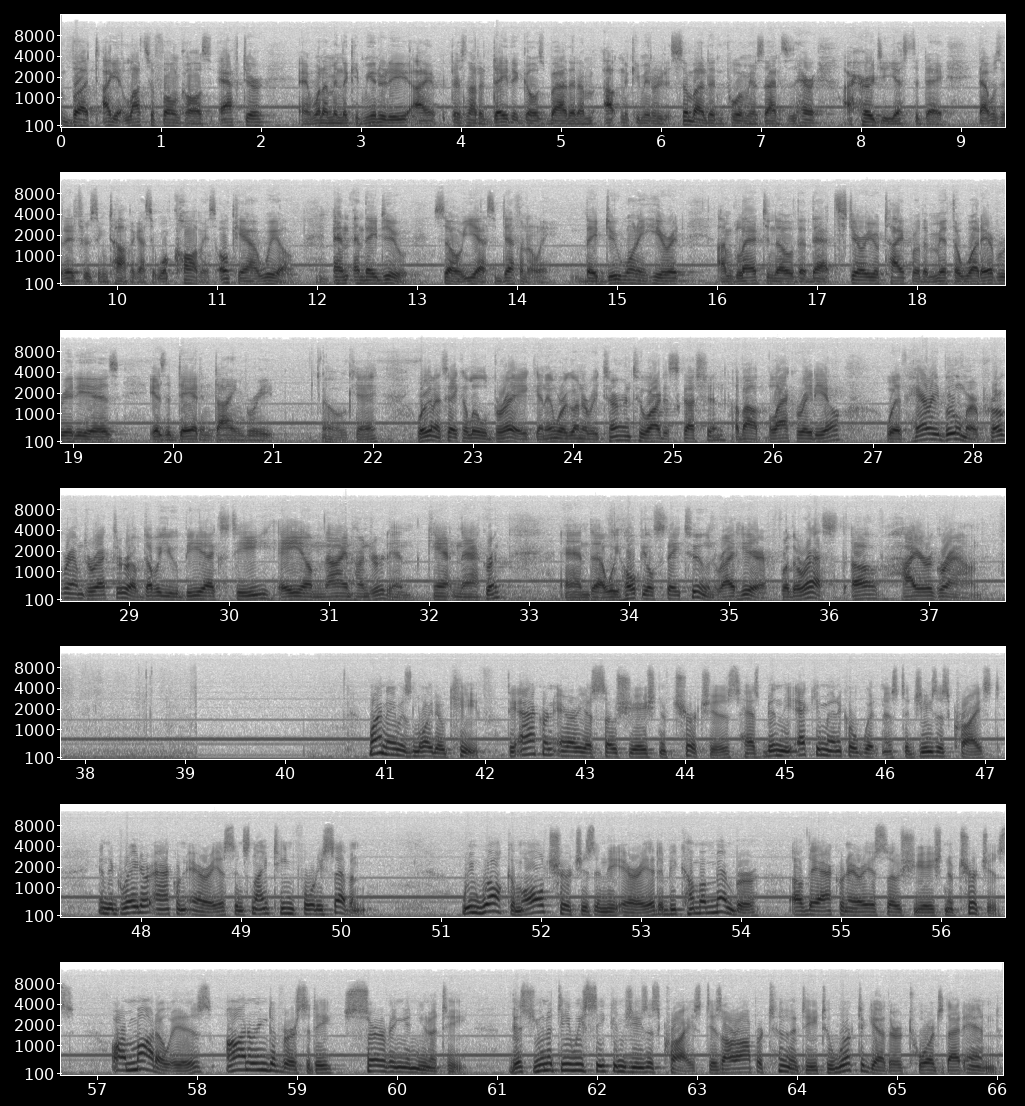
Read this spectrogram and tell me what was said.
but I get lots of phone calls after, and when I'm in the community, I, there's not a day that goes by that I'm out in the community that somebody doesn't pull me aside and says, Harry, I heard you yesterday. That was an interesting topic. I said, well, call me. It's okay, I will. Mm -hmm. And, and they do. So, yes, definitely. They do want to hear it. I'm glad to know that that stereotype or the myth or whatever it is is a dead and dying breed. Okay. We're going to take a little break, and then we're going to return to our discussion about black radio with Harry Boomer, Program Director of WBXT AM 900 in Canton, Akron. And uh, we hope you'll stay tuned right here for the rest of Higher Ground. My name is Lloyd O'Keefe. The Akron Area Association of Churches has been the ecumenical witness to Jesus Christ in the greater Akron area since 1947. We welcome all churches in the area to become a member of the Akron Area Association of Churches. Our motto is honoring diversity, serving in unity. This unity we seek in Jesus Christ is our opportunity to work together towards that end.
